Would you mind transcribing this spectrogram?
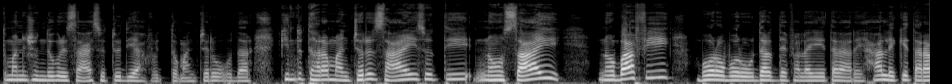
তো মানে সুন্দর করে চাই সত্যি দিয়া হইতো মানুষের উদার। কিন্তু তারা মানুষের চাই সত্যি ন চাই নবাফি বড় বড় উদার দে ফেলাই তারা রে হালেকে তারা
